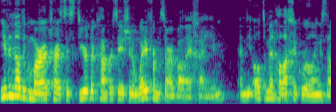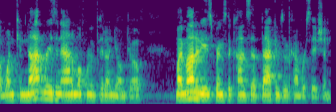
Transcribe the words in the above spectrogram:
Even though the Gemara tries to steer the conversation away from Tsar Baalei Chaim, and the ultimate halachic ruling is that one cannot raise an animal from a pit on Yom Tov, Maimonides brings the concept back into the conversation.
